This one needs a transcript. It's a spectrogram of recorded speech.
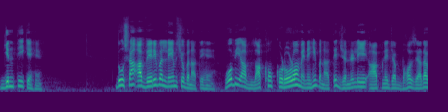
گنتی کے ہیں۔ دوسرا، آپ ویریبل نیمز جو بناتے ہیں، وہ بھی آپ لاکھوں کروڑوں میں نہیں بناتے۔ جنرلی آپ نے جب بہت زیادہ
